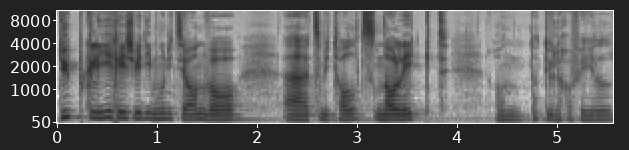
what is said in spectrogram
typgleich ist wie die Munition, die äh, mit Holz noch liegt. Und natürlich auch viel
